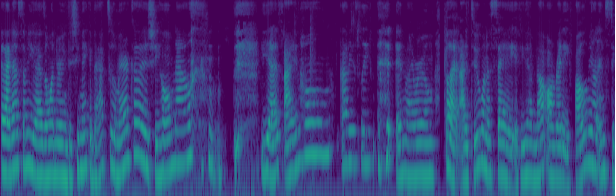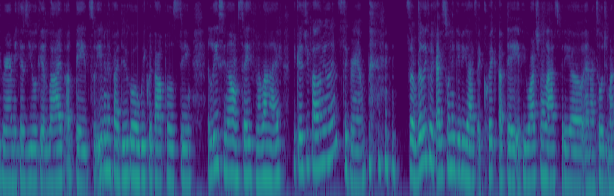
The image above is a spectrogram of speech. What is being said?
And I know some of you guys are wondering, did she make it back to America? Is she home now? yes, I am home, obviously, in my room. But I do want to say, if you have not already, follow me on Instagram because you will get live updates. So even if I do go a week without posting, at least you know I'm safe and alive because you follow me on Instagram. so really quick, I just want to give you guys a quick update. If you watched my last video and I told you my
